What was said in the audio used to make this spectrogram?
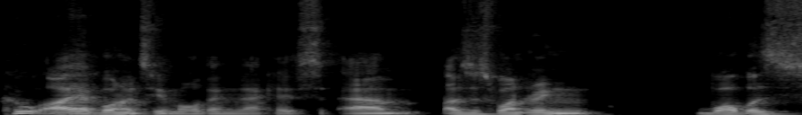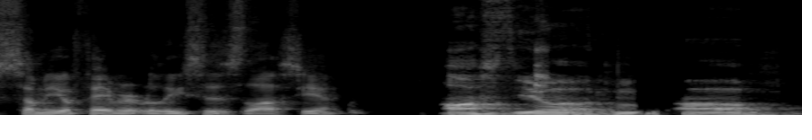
Cool. I have one or two more then in that case. Um, I was just wondering, what was some of your favorite releases last year? Last year, hmm, um,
